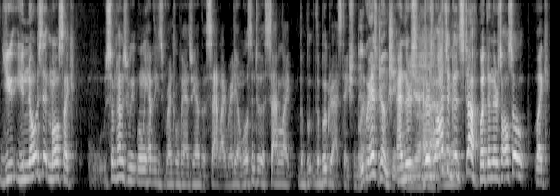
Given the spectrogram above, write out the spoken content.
you, you notice it most like sometimes we when we have these rental vans, we have the satellite radio, and we'll listen to the satellite, the blue, the bluegrass station. there. Bluegrass Junction. and there's there's lots of good stuff but then there's also like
